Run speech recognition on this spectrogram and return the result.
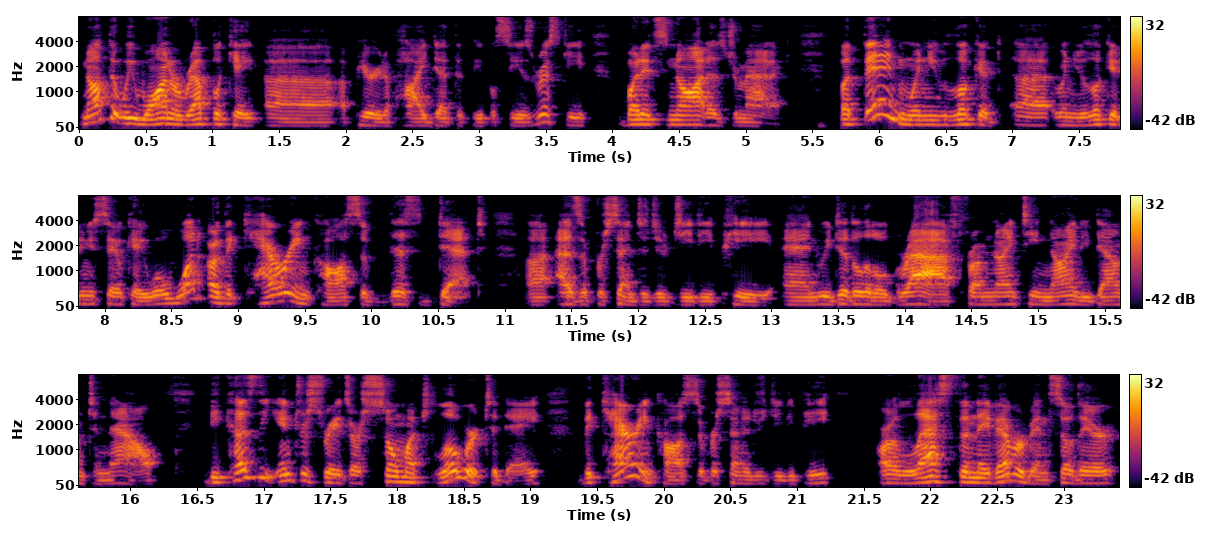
not that we want to replicate uh, a period of high debt that people see as risky, but it's not as dramatic. But then when you look at uh, when you look at it and you say, okay, well, what are the carrying costs of this debt uh, as a percentage of GDP? And we did a little graph from 1990 down to now. Because the interest rates are so much lower today, the carrying costs of percentage of GDP are less than they've ever been. So they're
